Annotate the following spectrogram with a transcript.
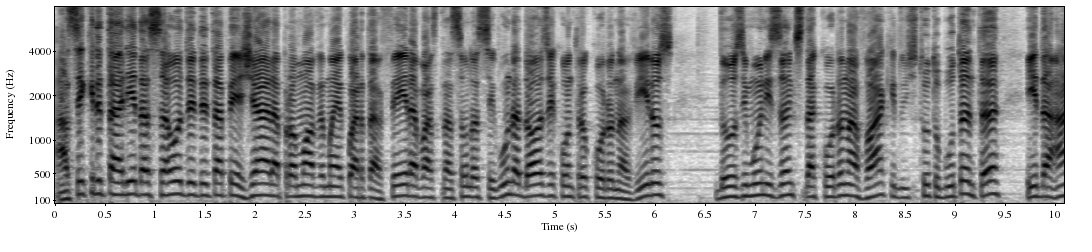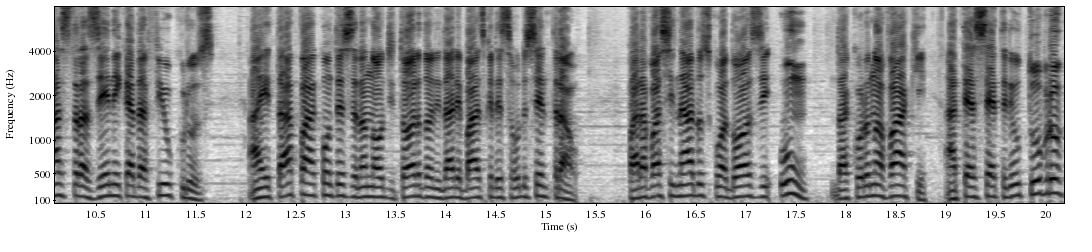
A Secretaria da Saúde de Itapejara promove amanhã quarta-feira a vacinação da segunda dose contra o coronavírus dos imunizantes da Coronavac do Instituto Butantan e da AstraZeneca da Fiocruz. A etapa acontecerá no auditório da Unidade Básica de Saúde Central. Para vacinados com a dose 1 da Coronavac até 7 de outubro,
